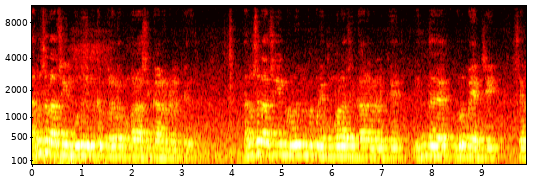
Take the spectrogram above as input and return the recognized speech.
தனுசு ராசியில் குரு இருக்க கும்பராசிக்காரர்களுக்கு தனுசு ராசியில் குரு இருக்கக்கூடிய கும்பராசிக்காரர்களுக்கு இந்த குரு பயிற்சி சில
